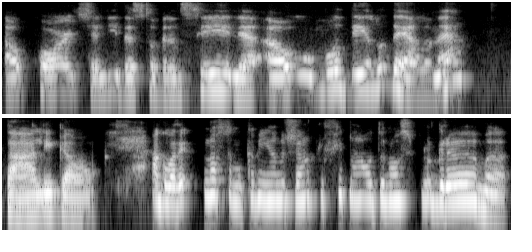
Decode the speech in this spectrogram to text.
ao corte ali da sobrancelha, ao modelo dela, né? Tá, legal. Agora, nós estamos caminhando já para o final do nosso programa,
